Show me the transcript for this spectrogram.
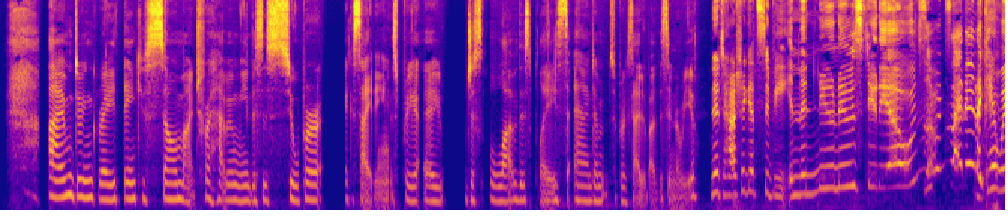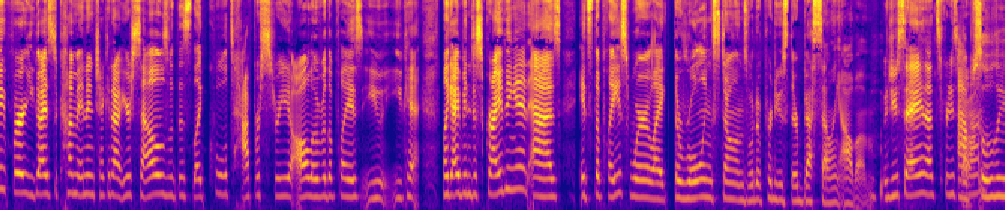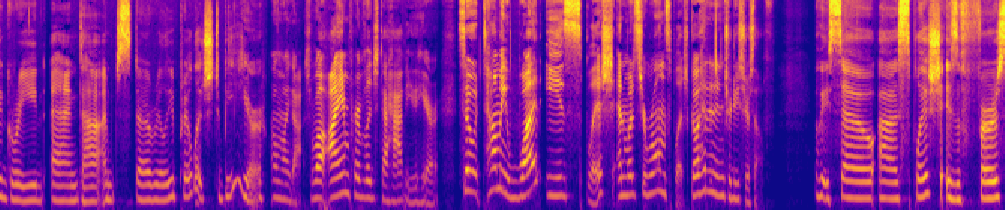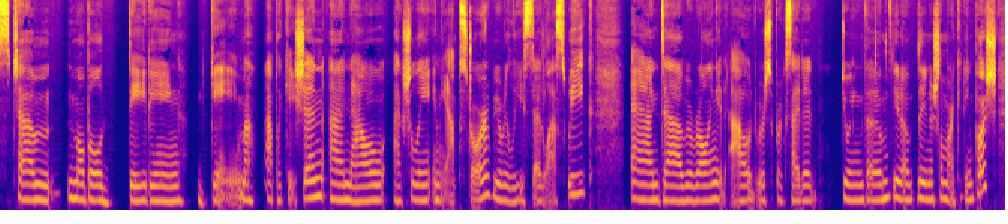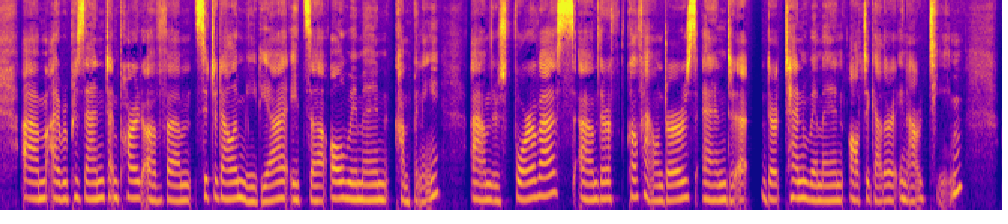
I'm doing great. Thank you so much for having me. This is super exciting. It's pretty, I just love this place and I'm super excited about this interview. Natasha gets to be in the new news studio. I'm so excited. I can't wait for you guys to come in and check it out yourselves with this like cool tapestry all over the place. You you can't like I've been describing it as it's the place where like the Rolling Stones would have produced their best-selling album. Would you say that's pretty spot Absolutely on? agreed and uh, I'm just uh, really privileged to be here. Oh my gosh. Well, I am privileged to have you here. So tell me what is Splish and what's your role in Splish? Go ahead and introduce yourself. Okay, so uh, Splish is the first um, mobile dating game application. Uh, now, actually, in the App Store, we released it last week, and uh, we're rolling it out. We're super excited doing the you know the initial marketing push. Um, I represent. I'm part of um, Citadella Media. It's an all women company. Um, there's four of us. Um, they're co-founders, and uh, there are ten women altogether in our team.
